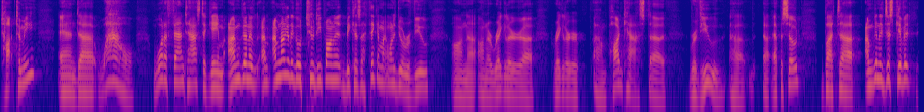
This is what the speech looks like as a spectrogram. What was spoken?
taught to me, and uh, wow, what a fantastic game! I'm gonna, I'm, I'm not gonna go too deep on it because I think I might want to do a review on uh, on a regular uh, regular um, podcast uh, review uh, episode. But I'm gonna just give it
